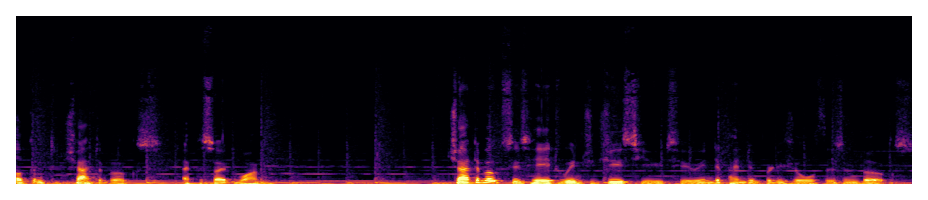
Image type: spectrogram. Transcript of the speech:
Welcome to Chatterbooks, Episode 1. Chatterbooks is here to introduce you to independent British authors and books,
